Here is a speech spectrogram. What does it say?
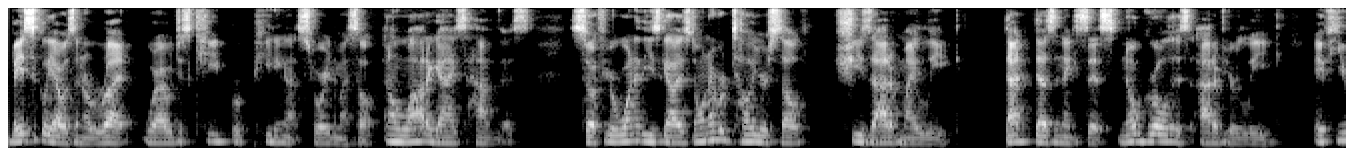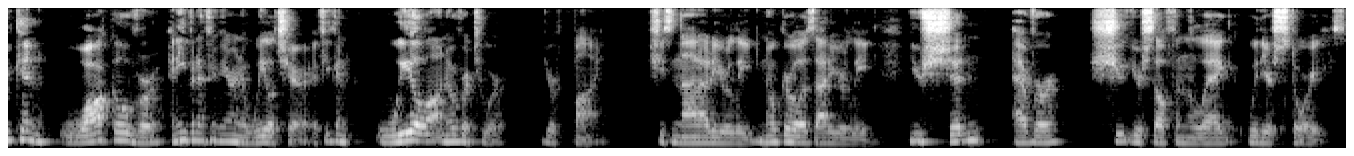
basically I was in a rut where I would just keep repeating that story to myself. And a lot of guys have this. So if you're one of these guys, don't ever tell yourself she's out of my league. That doesn't exist. No girl is out of your league. If you can walk over, and even if you're in a wheelchair, if you can wheel on over to her, you're fine. She's not out of your league. No girl is out of your league. You shouldn't ever shoot yourself in the leg with your stories.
